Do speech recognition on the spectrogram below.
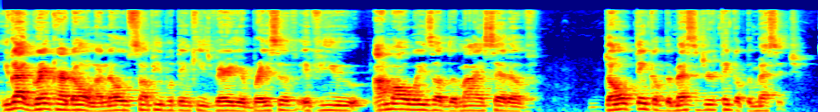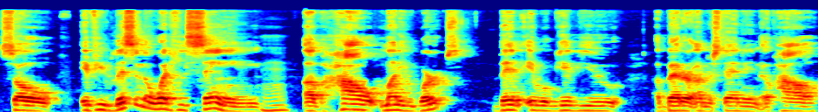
you got Grant Cardone. I know some people think he's very abrasive. If you, I'm always of the mindset of don't think of the messenger, think of the message. So if you listen to what he's saying Mhm. of how money works, then it will give you a better understanding of how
